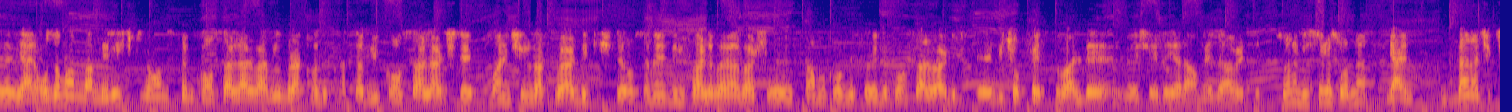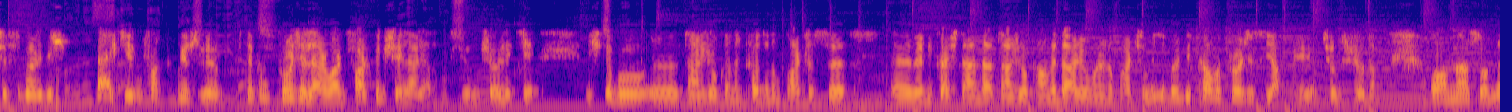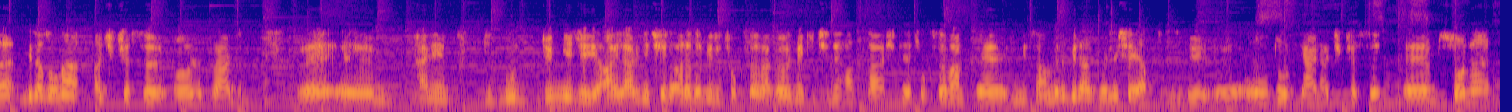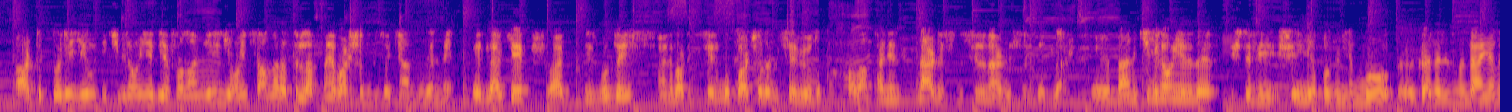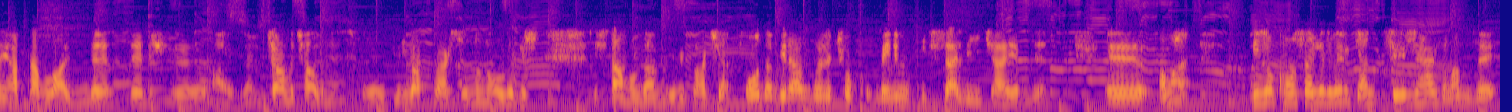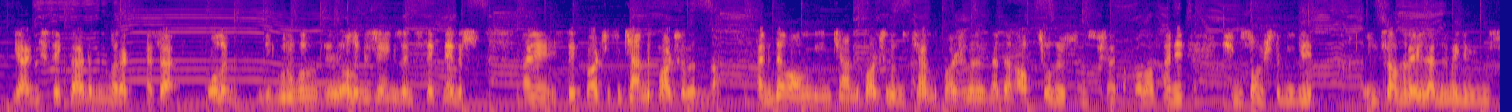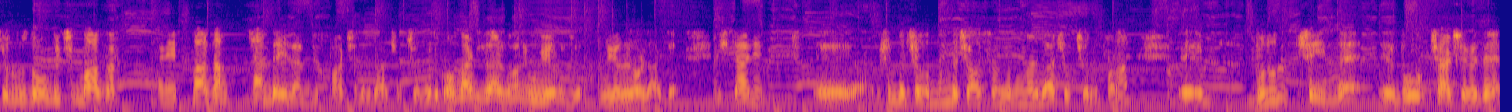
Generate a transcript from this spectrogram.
Ee, yani o zamandan beri hiçbir zaman biz tabii konserler vermeyi bırakmadık. Hatta büyük konserler işte One Inch Rock verdik. İşte o sene Nilüfer'le beraber e, İstanbul Kongre Sarayı'nda konser verdik. Ee, birçok festivalde ve şeyde yer almaya devam ettik. Sonra bir süre sonra yani ben açıkçası böyle bir belki ufak bir, e, bir takım projeler vardı. Farklı bir şeyler yapmak istiyorum. Şöyle ki işte bu e, Tanju Okan'ın Kadının parçası e, ve birkaç tane daha Tanju Okan ve Dario Moreno parçalarıyla böyle bir cover projesi yapmaya çalışıyordum. Ondan sonra biraz ona açıkçası ağırlık verdim. Ve e, hani bu dün geceyi aylar geçeri arada biri çok seven ölmek içine hatta işte çok seven e, insanları biraz böyle şey yaptım gibi e, oldu yani açıkçası. E, sonra artık böyle yıl 2017'ye falan gelince o insanlar hatırlatmaya başladı bize kendilerini. Dediler ki hep biz buradayız. Hani bak senin bu parçalarını seviyorduk falan. Hani neredesiniz? Siz neredesiniz dediler. E, ben 2017'de işte bir şey yapabildim bu e, Kader yanayı. Hatta bu albümde de bir e, yani canlı çaldığımız e, rock versiyonunun olduğu bir İstanbul'dan diye bir parça. O da biraz böyle çok benim içsel bir hikayemdi. E, ama biz o konserleri verirken seyirci her zaman bize yani isteklerde bulunarak mesela bir grubun e, alabileceği en güzel istek nedir? Hani istek parçası kendi parçalarından. Hani devamlı bizim kendi parçalarımız, kendi parçalarınız neden az çalıyorsunuz falan. Hani şimdi sonuçta biz bir insanları eğlendirme gibi bir misyonumuz da olduğu için bazen hani bazen kendi eğlendiğimiz parçaları daha çok çalıyorduk. Onlar bizi her zaman uyarıyordu, uyarıyorlardı. İşte hani e, şunu da çalın, bunu da çalsanız bunları daha çok çalın falan. E, bunun şeyinde, e, bu çerçevede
